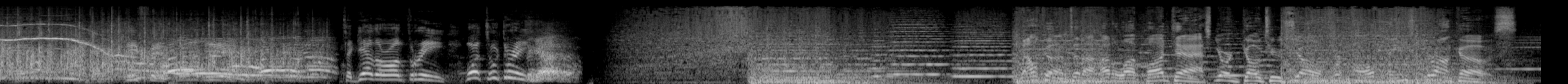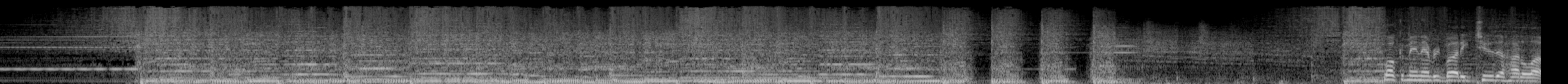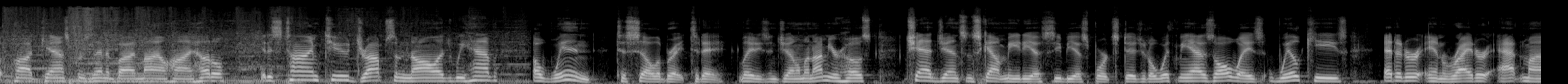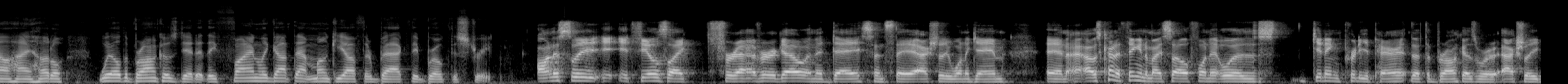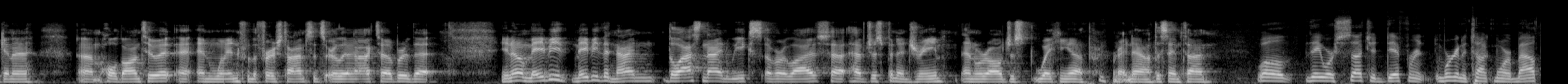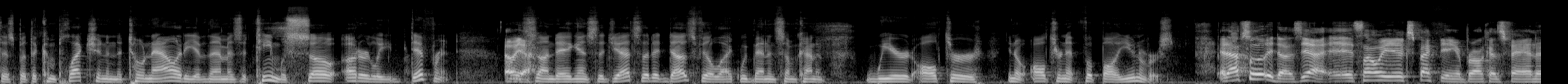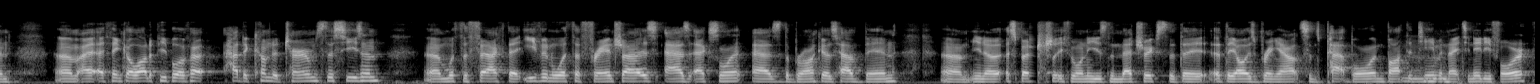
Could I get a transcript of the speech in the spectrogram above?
Defense, 12 years. Together on three. One, two, three. Together. Welcome to the Huddle Up Podcast, your go to show for all things Broncos. Welcome in, everybody, to the Huddle Up podcast presented by Mile High Huddle. It is time to drop some knowledge. We have a win to celebrate today, ladies and gentlemen. I'm your host, Chad Jensen, Scout Media, CBS Sports Digital. With me, as always, Will Keys, editor and writer at Mile High Huddle. Will, the Broncos did it. They finally got that monkey off their back. They broke the streak honestly, it, it, feels like forever ago in a day since they actually won a game. And I, I was kind of thinking to myself when it was getting pretty apparent that the Broncos were actually going to um, hold on to it and, and, win for the first time since early October. That you know maybe maybe the nine the last nine weeks of our lives ha- have just been a dream, and we're all just waking up right now at the same time. Well, they were such a different. We're going to talk more about this, but the complexion and the tonality of them as a team was so utterly different oh, on yeah. Sunday against the Jets that it does feel like we've been in some kind of weird alter, you know, alternate football universe. It absolutely does. Yeah, it's not what you expect being a Broncos fan, and um, I, I, think a lot of people have ha- had to come to terms this season um, with the fact that even with a franchise as excellent as the Broncos have been, um, you know, especially if you want to use the metrics that they that they always bring out since Pat Bowlen bought the mm-hmm. team in 1984,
